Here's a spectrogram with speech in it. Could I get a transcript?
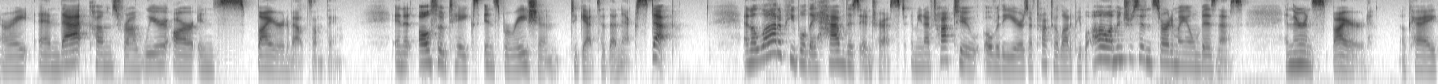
All right. And that comes from we are inspired about something. And it also takes inspiration to get to the next step. And a lot of people, they have this interest. I mean, I've talked to over the years, I've talked to a lot of people, oh, I'm interested in starting my own business. And they're inspired, okay?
